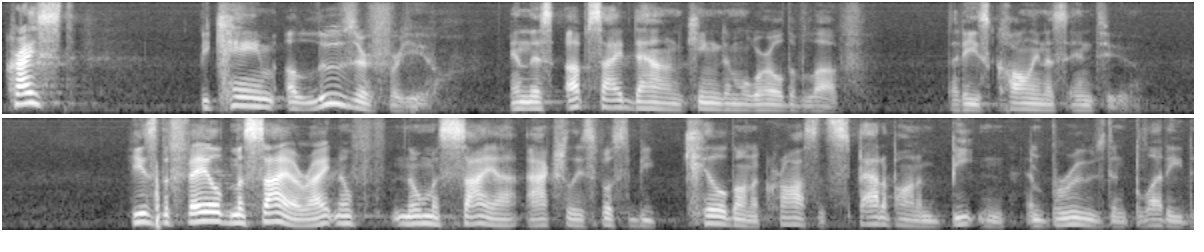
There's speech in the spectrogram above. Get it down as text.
Christ became a loser for you in this upside down kingdom world of love that he's calling us into. He's the failed Messiah, right? No, no Messiah actually is supposed to be killed on a cross and spat upon and beaten and bruised and bloodied.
